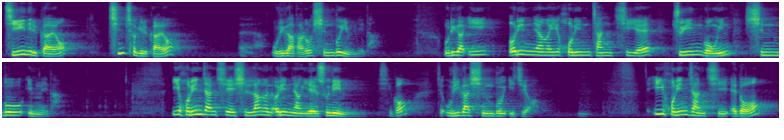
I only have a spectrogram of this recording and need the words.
지인일까요? 친척일까요? 우리가 바로 신부입니다. 우리가 이 어린 양의 혼인 잔치의 주인공인 신부입니다. 이 혼인 잔치의 신랑은 어린 양 예수님이시고 우리가 신부이지요. 이 혼인잔치에도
